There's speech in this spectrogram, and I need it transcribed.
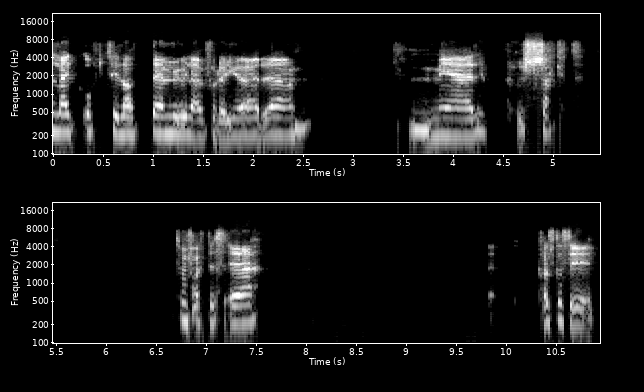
legger opp til at det er mulig for å gjøre mer prosjekt som faktisk er hva skal jeg si,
